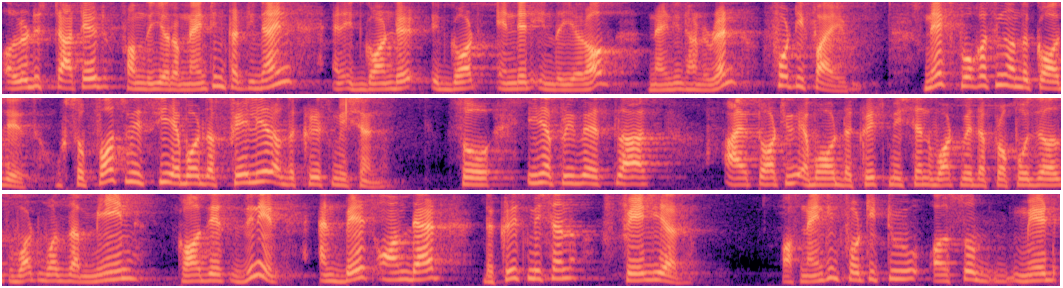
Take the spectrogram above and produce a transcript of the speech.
already started from the year of 1939 and it got, it got ended in the year of 1945. Next, focusing on the causes. So first we see about the failure of the Cripps Mission. So in a previous class, I taught you about the Cripps Mission, what were the proposals, what was the main causes is in it and based on that the Cripps mission failure of 1942 also made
